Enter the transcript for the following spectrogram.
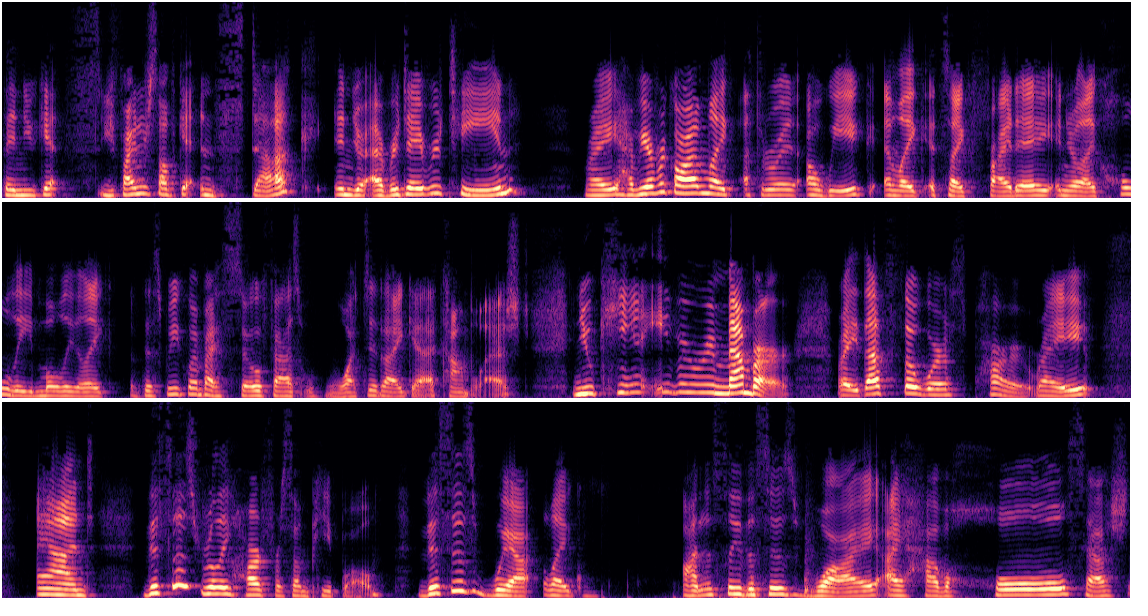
then you get you find yourself getting stuck in your everyday routine, right? Have you ever gone like through a week and like it's like Friday and you're like, holy moly, like this week went by so fast. What did I get accomplished? And you can't even remember, right? That's the worst part, right? And this is really hard for some people. This is where, like, honestly, this is why I have a whole sesh-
